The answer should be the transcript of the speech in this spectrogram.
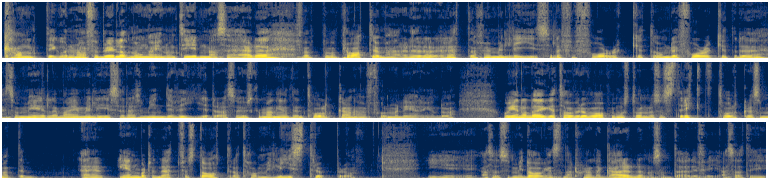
kantig och den har förbryllat många genom tiderna. Så är det, vad, vad pratar vi om här? Är det rätten för milis eller för folket? Och om det är folket, är det som medlemmar i milis eller som individer? Alltså hur ska man egentligen tolka den här formuleringen då? Och i ena läget har vi då vapenmotståndare som strikt tolkar det som att det är enbart en rätt för stater att ha milistrupper då i, alltså som i dagens nationella garden och sånt där. Alltså att det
